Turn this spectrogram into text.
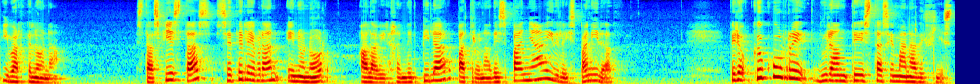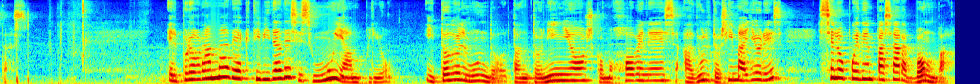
y Barcelona. Estas fiestas se celebran en honor a la Virgen del Pilar, patrona de España y de la Hispanidad. Pero, ¿qué ocurre durante esta semana de fiestas? El programa de actividades es muy amplio y todo el mundo, tanto niños como jóvenes, adultos y mayores, se lo pueden pasar bomba.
